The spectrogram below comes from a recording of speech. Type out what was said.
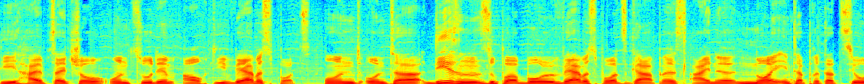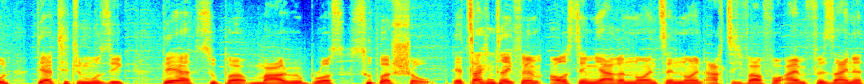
die Halbzeitshow und zudem auch die Werbespots. Und unter diesen Super Bowl Werbespots gab es eine Neuinterpretation der Titelmusik der Super Mario Bros. Super Show. Der Zeichentrickfilm aus dem Jahre 1989 war vor allem für seine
